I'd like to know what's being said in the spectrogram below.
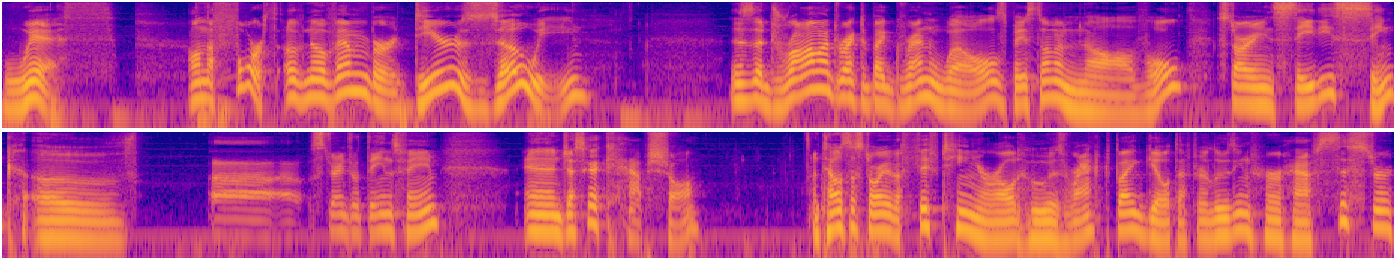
with on the 4th of November, Dear Zoe. This is a drama directed by Gren Wells based on a novel starring Sadie Sink of uh, Stranger Things fame and Jessica Capshaw. It tells the story of a 15 year old who is racked by guilt after losing her half sister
